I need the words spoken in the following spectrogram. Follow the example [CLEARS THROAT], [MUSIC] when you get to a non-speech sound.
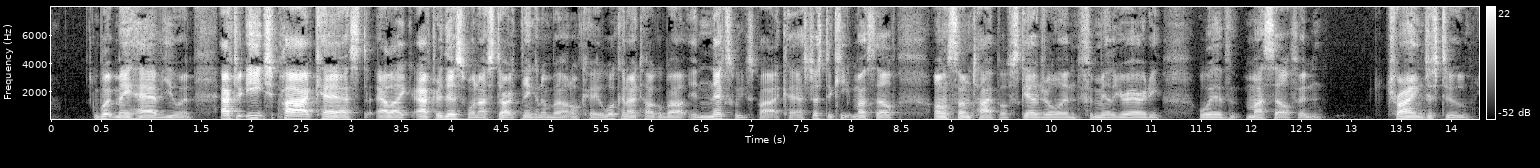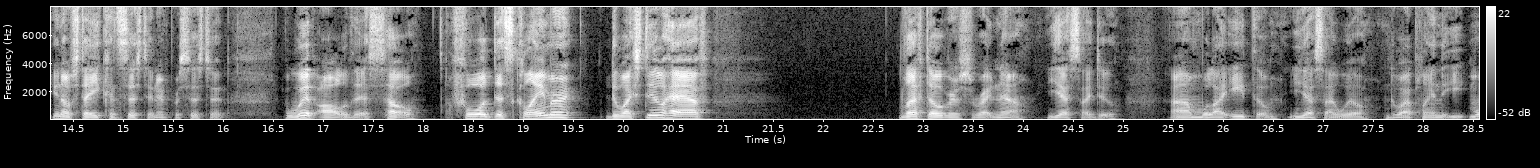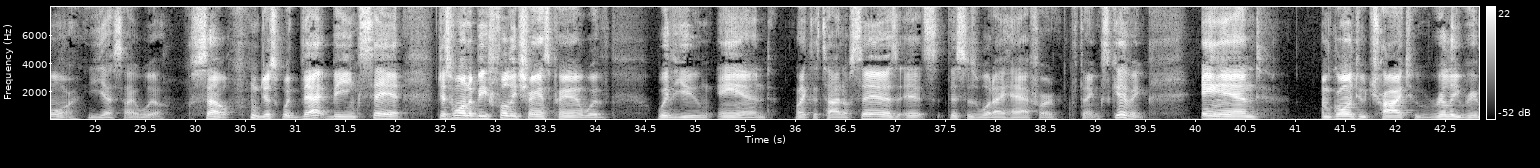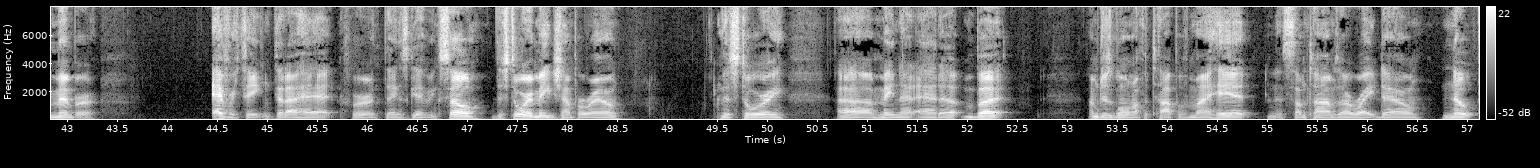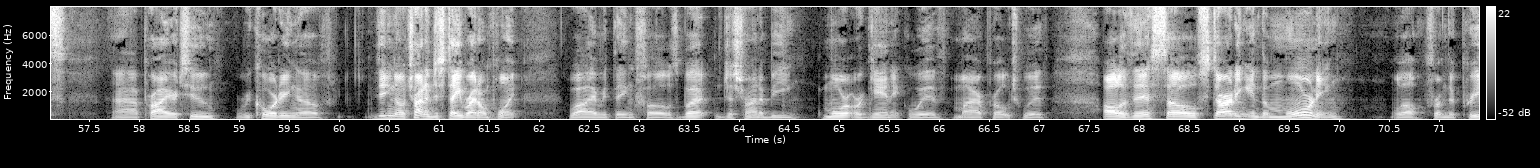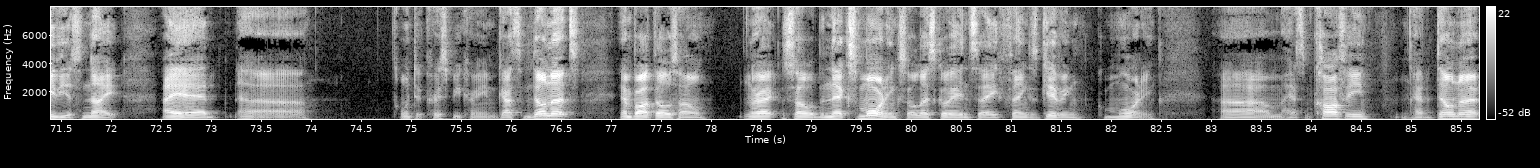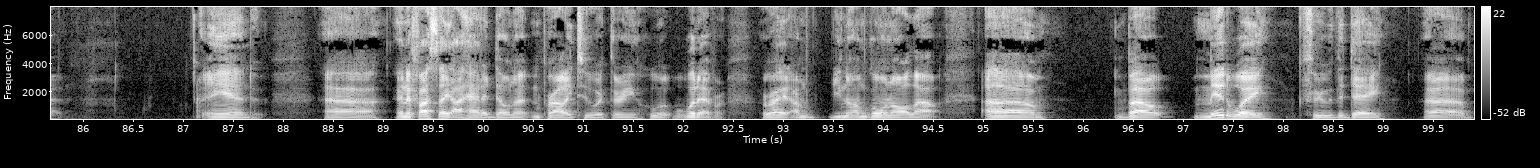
what may have you. And after each podcast, I like after this one, I start thinking about okay, what can I talk about in next week's podcast, just to keep myself on some type of schedule and familiarity with myself and trying just to you know stay consistent and persistent with all of this. So, full disclaimer do I still have leftovers right now? Yes, I do. Um, will I eat them? Yes, I will. Do I plan to eat more? Yes, I will. So, [LAUGHS] just with that being said, just want to be fully transparent with with you and like the title says, it's this is what I have for Thanksgiving. And I'm going to try to really remember everything that I had for Thanksgiving. So the story may jump around. The story uh, may not add up, but I'm just going off the top of my head. And sometimes I write down notes uh, prior to recording of, you know, trying to just stay right on point while everything flows, but just trying to be more organic with my approach with all of this. So starting in the morning, well, from the previous night, I had uh, went to Krispy Kreme, got some donuts, and brought those home. All right. So the next morning, so let's go ahead and say Thanksgiving morning. Um, had some coffee, had a donut, and uh, and if I say I had a donut and probably two or three, whatever, right? I'm you know I'm going all out. Um, about midway through the day, uh,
